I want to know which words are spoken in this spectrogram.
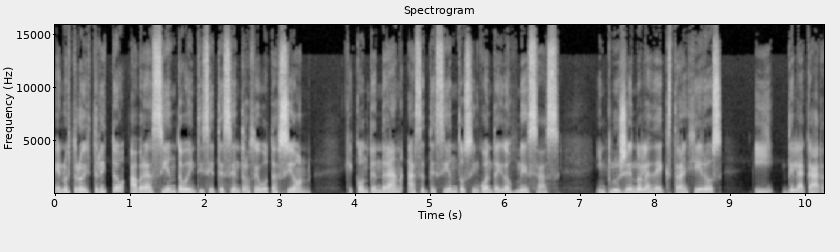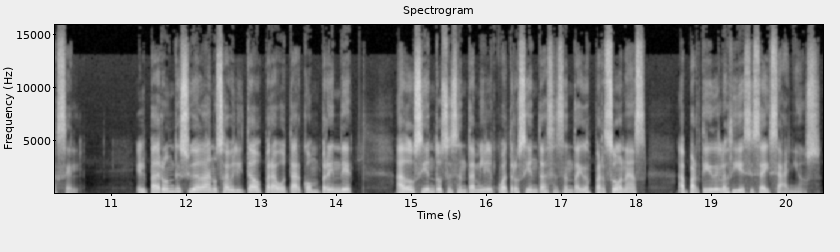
En nuestro distrito habrá 127 centros de votación, que contendrán a 752 mesas, incluyendo las de extranjeros y de la cárcel. El padrón de ciudadanos habilitados para votar comprende a 260.462 personas a partir de los 16 años.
